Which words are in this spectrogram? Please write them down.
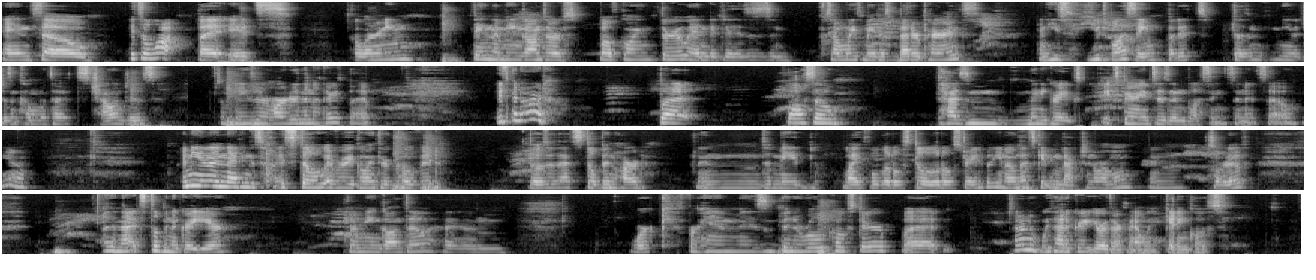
and so it's a lot. But it's a learning thing that me and Gonzo are both going through, and it is some ways made us better parents. And he's a huge blessing, but it doesn't mean it doesn't come with its challenges. Some days are harder than others, but it's been hard. But also has many great ex- experiences and blessings in it. So yeah. I mean, and I think it's it's still everybody going through COVID. Those that's still been hard and made life a little still a little strange. But you know, that's getting back to normal and sort of. Other than that, it's still been a great year for me and Gonzo. Um, work for him has been a roller coaster, but I don't know. We've had a great year with our family, getting close,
